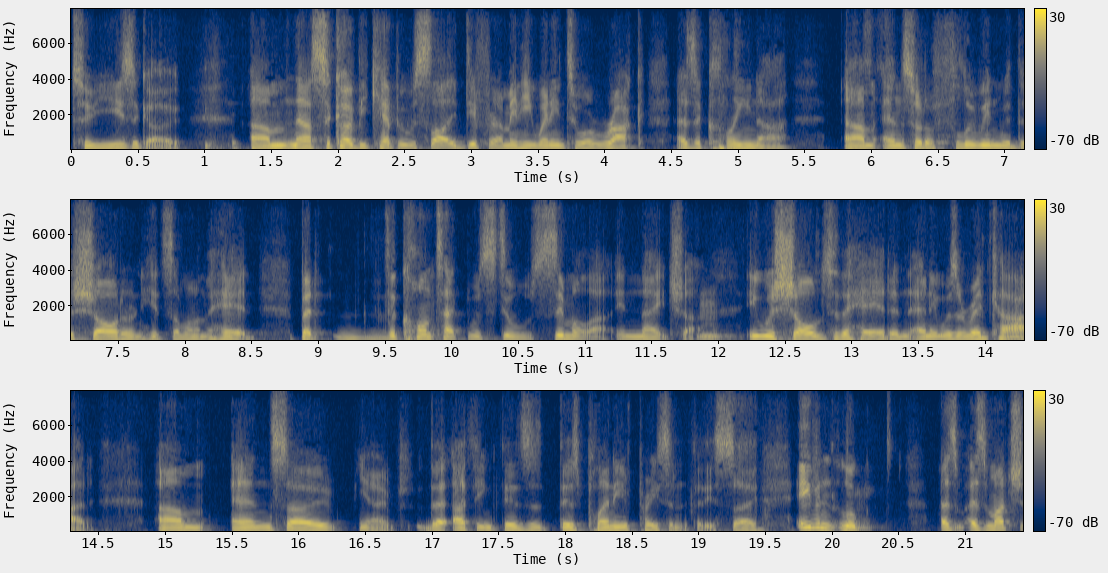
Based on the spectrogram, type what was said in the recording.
two years ago. Um now Sekope Kepu was slightly different. I mean he went into a ruck as a cleaner um, and sort of flew in with the shoulder and hit someone on the head. But the contact was still similar in nature. It was shoulder to the head and, and it was a red card. Um, and so, you know, that I think there's a, there's plenty of precedent for this. So even look, as as much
